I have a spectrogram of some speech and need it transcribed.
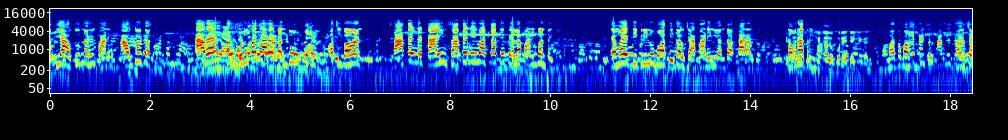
નથી આવતું જ નહીં પાણી. આવતું જ નથી. આવે પણ થોડુંક જ આવે ગંદુ. પછી બંધ. સાતય ને ટાઈમ સાતય નહીં વાગતા તે પહેલા પાણી બંધ થઈ જાય. એમાં એક દીકરીનું મોત બી થયું છે આ પાણીની અંદર કારણથી નવરાત્રીમાં. કેટલા લોકો રહે છે અહીંયા અમારે તો ત્રણસો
